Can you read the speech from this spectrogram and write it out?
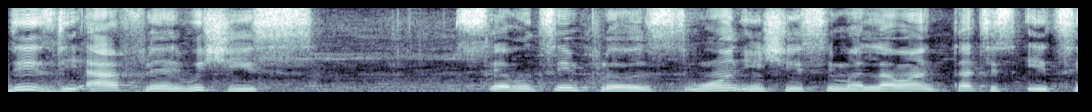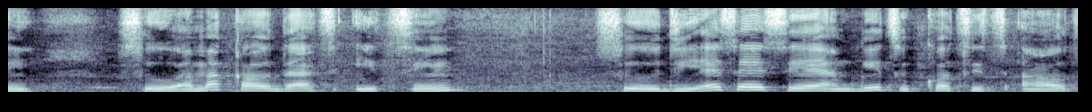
this is the half length which is 17 plus 1 inches seam allowance that is 18 so i mark out that 18 so the here i'm going to cut it out.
